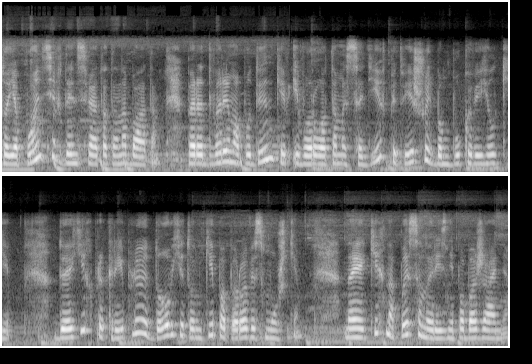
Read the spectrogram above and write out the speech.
то японці в день свята Танабата перед дверима будинків і воротами садів підвішують бамбукові гілки, до яких прикріплюють довгі тонкі паперові смужки, на яких написано різні побажання.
